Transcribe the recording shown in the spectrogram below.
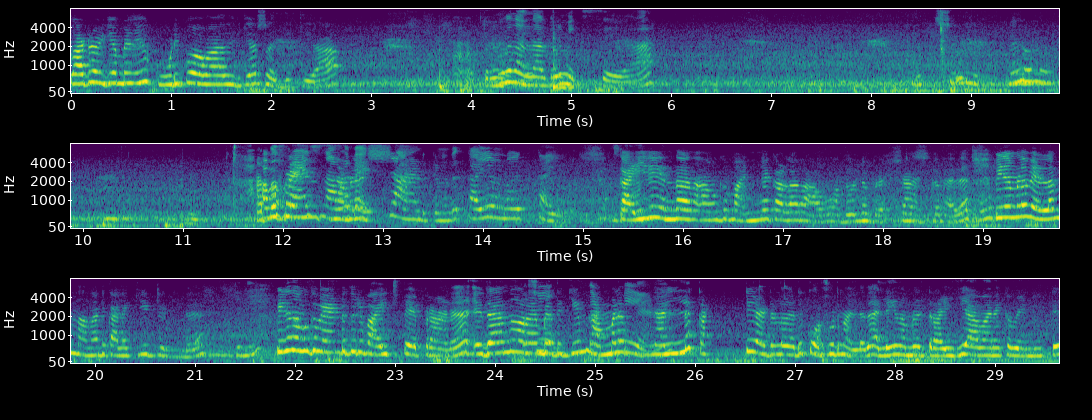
വാട്ടർ ഒഴിക്കുമ്പോഴത്തേക്ക് കൂടി പോവാതിരിക്കാൻ ശ്രദ്ധിക്കുക ആ, അത്രയും നമുക്ക് നന്നായിട്ട് മിക്സ് ചെയ്യാം അപ്പൊ ഫ്രണ്ട്സ് നമ്മൾ ബ്രഷ് ആണ് എടുക്കുന്നത് കൈ ഉള്ള കൈ കയ്യിൽ എന്താ നമുക്ക് മഞ്ഞ കളർ ആവും. അതുകൊണ്ട് ബ്രഷാണ് എടുക്കുന്നത്. പിന്നെ നമ്മൾ വെള്ളം നന്നായിട്ട് കലക്കിയിട്ടുണ്ട്. പിന്നെ നമുക്ക് വേണ്ടത് ഒരു വൈറ്റ് പേപ്പർ പേപ്പറാണ് ഇതാന്ന് പറയുമ്പോഴത്തേക്കും നമ്മൾ നല്ല കട്ടിയായിട്ടുള്ളത് കുറച്ചുകൂടി നല്ലത്. അല്ലെങ്കിൽ നമ്മൾ ഡ്രൈ ആവാനൊക്കെ വേണ്ടിയിട്ട്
